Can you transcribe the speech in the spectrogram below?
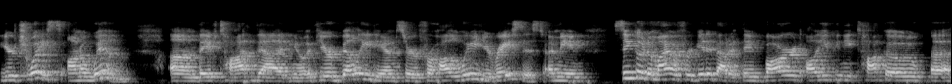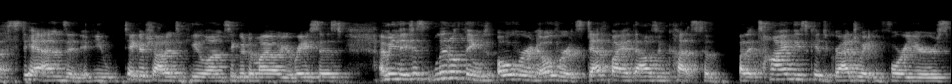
your choice on a whim. Um, they've taught that you know if you're a belly dancer for Halloween, you're racist. I mean, Cinco de Mayo, forget about it. They've barred all you can eat taco uh, stands. And if you take a shot of tequila on Cinco de Mayo, you're racist. I mean, they just little things over and over. It's death by a thousand cuts. So by the time these kids graduate in four years,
